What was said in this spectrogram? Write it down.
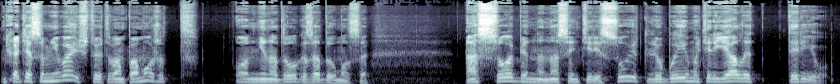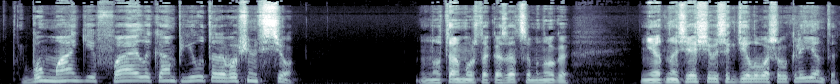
хотя сомневаюсь, что это вам поможет». Он ненадолго задумался. «Особенно нас интересуют любые материалы Терио. Бумаги, файлы компьютера, в общем, все». «Но там может оказаться много не относящегося к делу вашего клиента».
